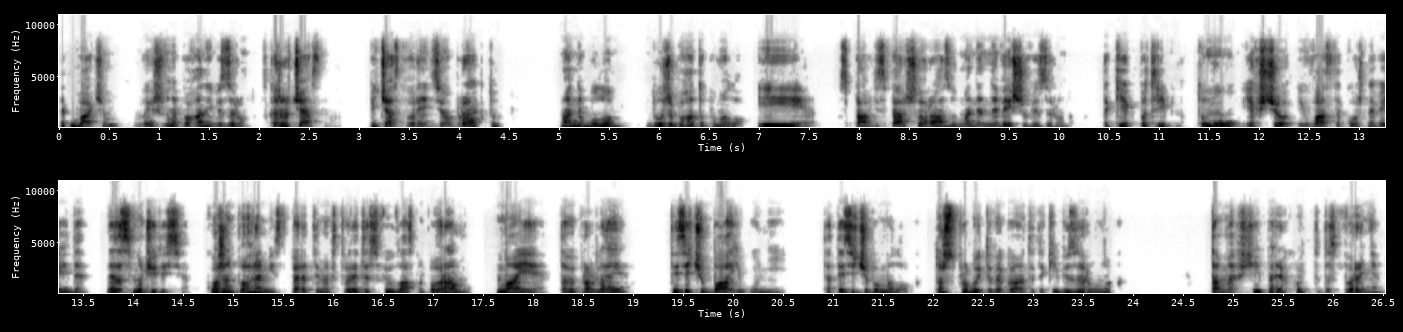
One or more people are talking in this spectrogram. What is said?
Як бачимо, вийшов непоганий візерунок. Скажу чесно, під час створення цього проекту в мене було дуже багато помилок. І справді з першого разу в мене не вийшов візерунок, такий як потрібно. Тому, якщо і у вас також не вийде, не засмучуйтеся. Кожен програміст перед тим, як створити свою власну програму, має та виправляє тисячу багів у ній та тисячу помилок. Тож спробуйте виконати такий візерунок та мерщій переходьте до створення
